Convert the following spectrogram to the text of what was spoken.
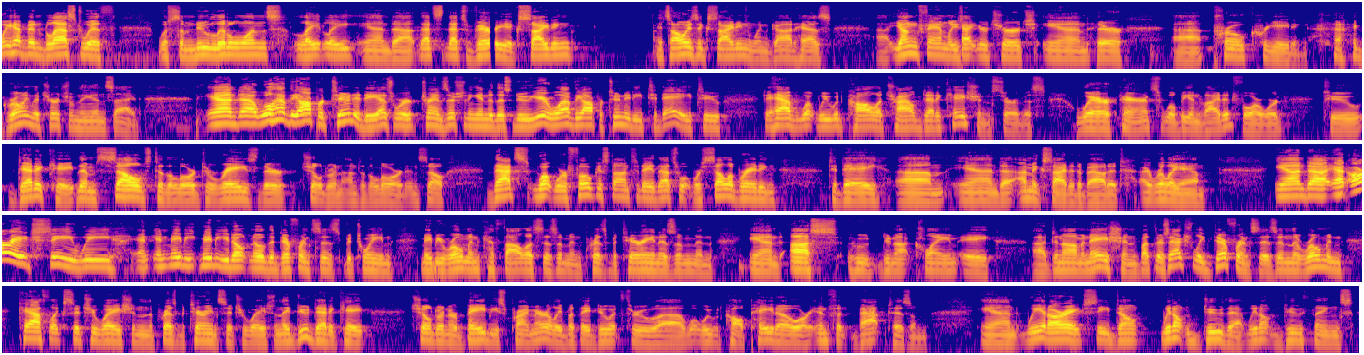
We have been blessed with, with some new little ones lately, and uh, that's, that's very exciting. It's always exciting when God has uh, young families at your church and they're uh, procreating, growing the church from the inside. And uh, we'll have the opportunity, as we're transitioning into this new year, we'll have the opportunity today to, to have what we would call a child dedication service, where parents will be invited forward to dedicate themselves to the Lord, to raise their children unto the Lord. And so that's what we're focused on today. That's what we're celebrating today. Um, and uh, I'm excited about it. I really am. And uh, at RHC, we, and, and, maybe, maybe you don't know the differences between maybe Roman Catholicism and Presbyterianism and, and us who do not claim a uh, denomination, but there's actually differences in the Roman Catholic situation, the Presbyterian situation. They do dedicate children or babies primarily, but they do it through uh, what we would call pedo or infant baptism. And we at RHC don't we don't do that. We don't do things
